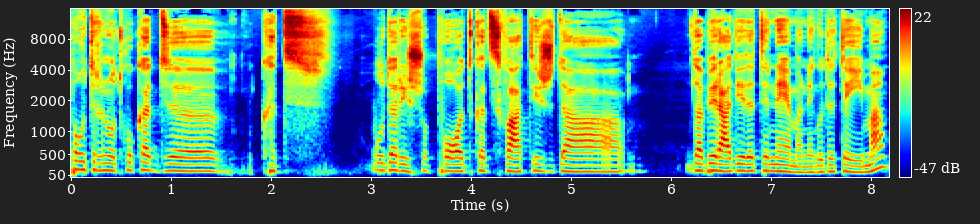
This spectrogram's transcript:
Pa u trenutku kad, kad udariš o pod, kad shvatiš da, da bi radije da te nema nego da te ima,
